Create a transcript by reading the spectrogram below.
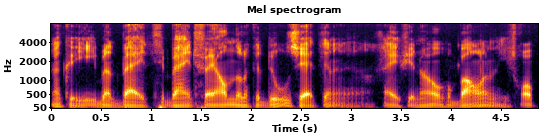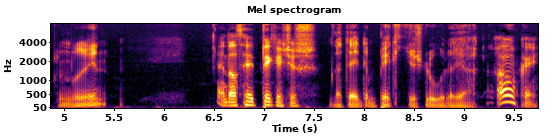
dan kun je iemand bij het, bij het vijandelijke doel zetten. En dan geef je een hoge bal en die schopt hem erin. En dat heet pikkertjes. Dat heet een pikketjesloerder, ja. Oh, oké.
